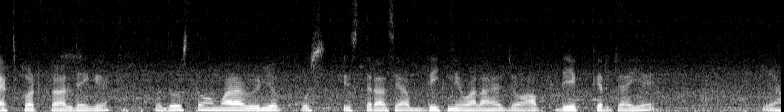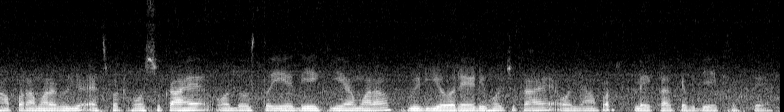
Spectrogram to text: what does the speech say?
एक्सपर्ट कर देंगे तो दोस्तों, हमारा वीडियो कुछ इस तरह से अब दिखने वाला है, जो आप देख कर जाइए। यहाँ पर हमारा वीडियो एक्सपर्ट हो चुका है और दोस्तों, ये देखिए हमारा वीडियो रेडी हो चुका है और यहाँ पर प्ले करके भी देख सकते हैं।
